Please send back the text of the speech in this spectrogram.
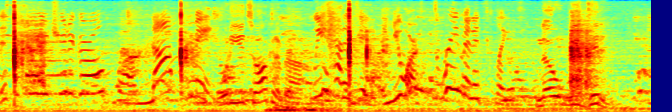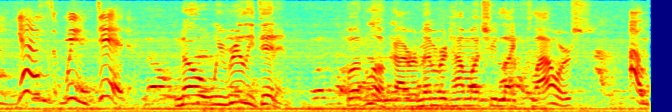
this is how you treat a girl? Well, not me. What are you talking about? We had a date, and you are three minutes late. No, we didn't. Yes, we did. No, we really didn't. But look, I remembered how much you like flowers. Oh,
